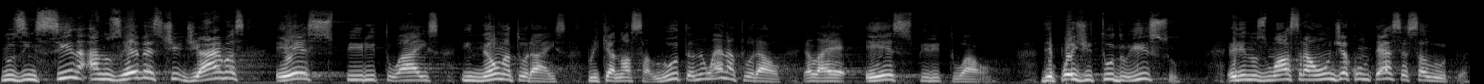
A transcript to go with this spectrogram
Nos ensina a nos revestir de armas espirituais e não naturais, porque a nossa luta não é natural, ela é espiritual. Depois de tudo isso, ele nos mostra onde acontece essa luta.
